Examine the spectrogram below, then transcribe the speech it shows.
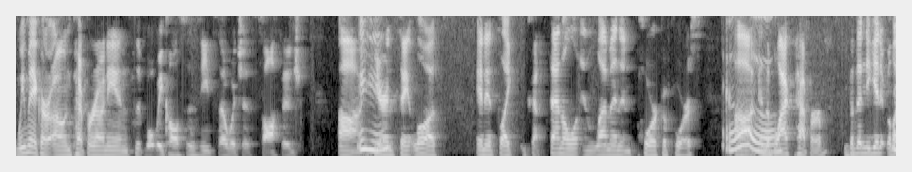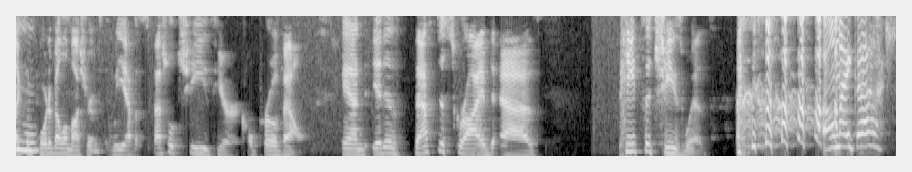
we make our own pepperoni and what we call salsiccia, which is sausage, uh, Mhm. here in St. Louis, and it's like it's got fennel and lemon and pork, of course. uh, and the black pepper. But then you get it with like some Mhm. portobello mushrooms, and we have a special cheese here called Provel, and it is best described as pizza cheese whiz. oh my gosh.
